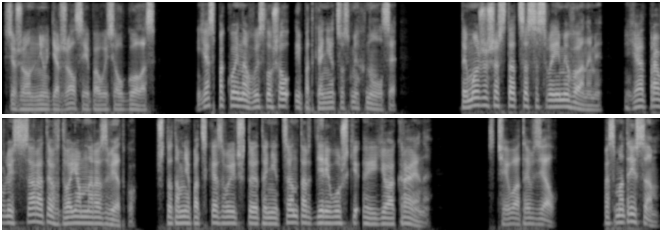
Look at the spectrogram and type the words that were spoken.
Все же он не удержался и повысил голос. Я спокойно выслушал и под конец усмехнулся. «Ты можешь остаться со своими ванами. Я отправлюсь в Саратов вдвоем на разведку. Что-то мне подсказывает, что это не центр деревушки, а ее окраина». «С чего ты взял?» «Посмотри сам.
